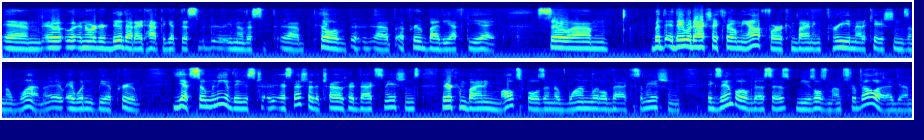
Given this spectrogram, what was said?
And in order to do that, I'd have to get this, you know, this uh, pill uh, approved by the FDA. So, um, but they would actually throw me out for combining three medications in a one. It, it wouldn't be approved. Yet so many of these, especially the childhood vaccinations, they're combining multiples into one little vaccination. Example of this is measles, mumps, rubella again.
